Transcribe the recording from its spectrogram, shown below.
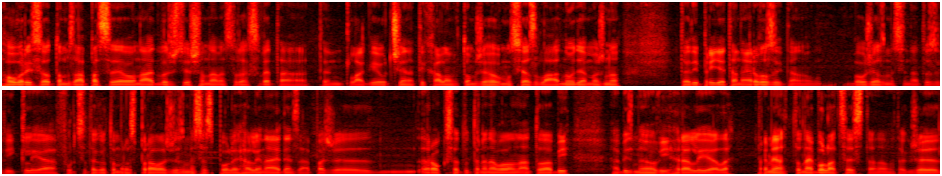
hovorí sa o tom zápase, o najdôležitejšom námestrovách sveta. Ten tlak je určite na tých chalom v tom, že ho musia zvládnuť a možno vtedy príde tá nervozita. No. Bohužiaľ sme si na to zvykli a furt sa tak o tom rozprávali, že sme sa spoliehali na jeden zápas, že rok sa tu trénovalo na to, aby, aby sme ho vyhrali, ale pre mňa to nebola cesta. No. Takže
